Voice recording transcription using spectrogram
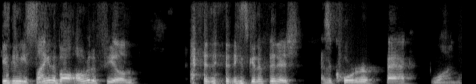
He's going to be slinging the ball over the field, and he's going to finish as a quarterback one.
